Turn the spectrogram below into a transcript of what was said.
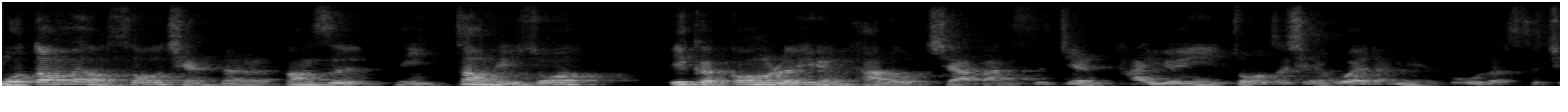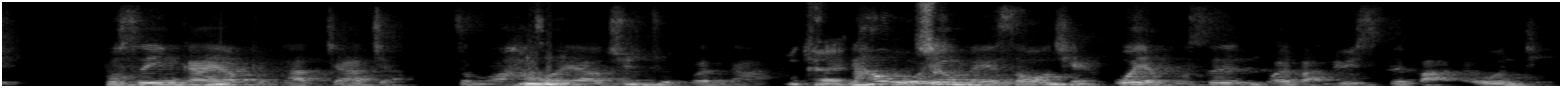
我都没有收钱的方式，你照理说。一个公务人员，他如果下班时间还愿意做这些为人民服务的事情，不是应该要给他嘉奖？怎么还会要去处分他？OK，然后我又没收钱，我也不是违反律师法的问题。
